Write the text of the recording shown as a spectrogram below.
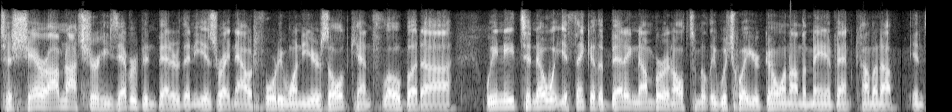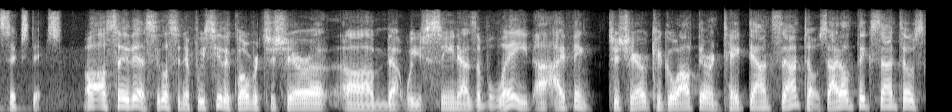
Teixeira, I'm not sure he's ever been better than he is right now at 41 years old, Ken Flo, but uh, we need to know what you think of the betting number and ultimately which way you're going on the main event coming up in six days. I'll say this. Listen, if we see the Glover Teixeira um, that we've seen as of late, I, I think Teixeira could go out there and take down Santos. I don't think Santos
